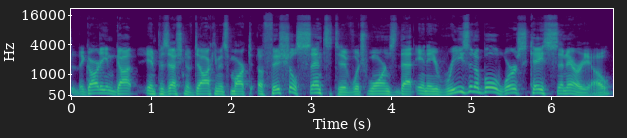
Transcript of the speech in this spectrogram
The Guardian got in possession of documents marked official sensitive, which warns that in a reasonable worst case scenario,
